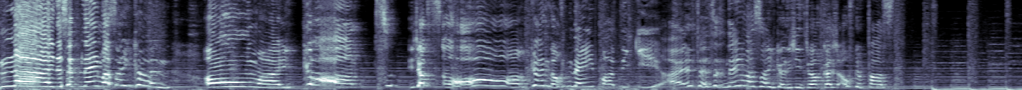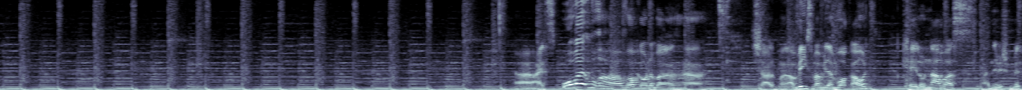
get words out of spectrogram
Nein! Es hätte Neymar sein können! Oh mein Gott! Ich hab's. Oh, können doch Neymar, Digi! Alter, es hätte Neymar sein können. Ich hab gar nicht aufgepasst. Ja, eins. Oh, oh, Walkout, aber ja, schade, man. Aber wenigstens mal wieder ein Walkout. Kalo Navas, ja, nehme ich mit.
